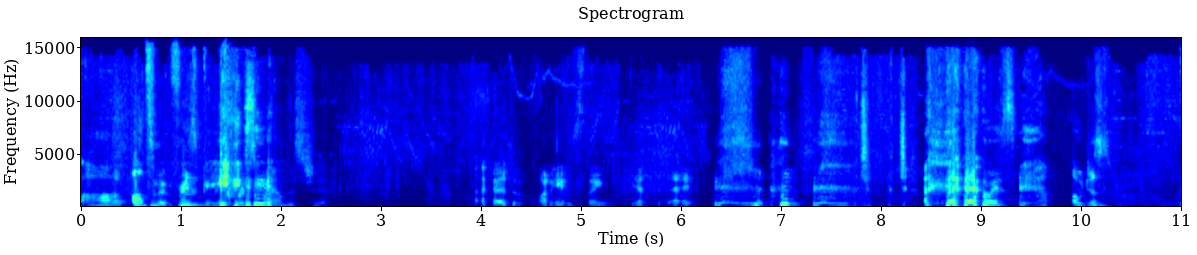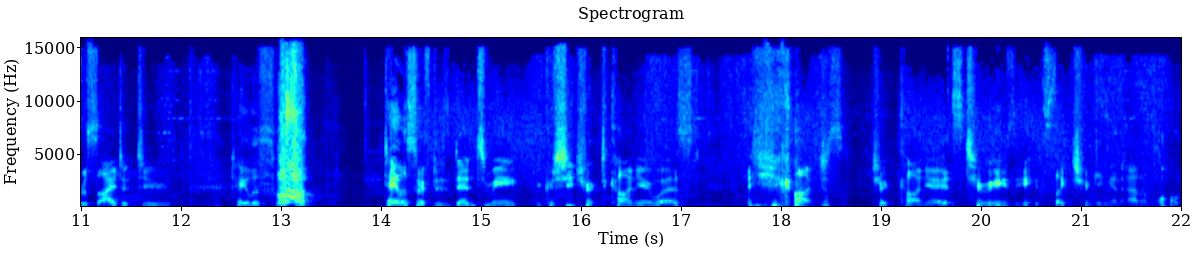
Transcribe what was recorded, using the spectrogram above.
Oh, ultimate frisbee. Chris Brown this shit. I heard the funniest thing the other day. it was. I'll just recite it to you. Taylor Swift. Ah! Taylor Swift is dead to me because she tricked Kanye West, and you can't just trick Kanye. It's too easy. It's like tricking an animal.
